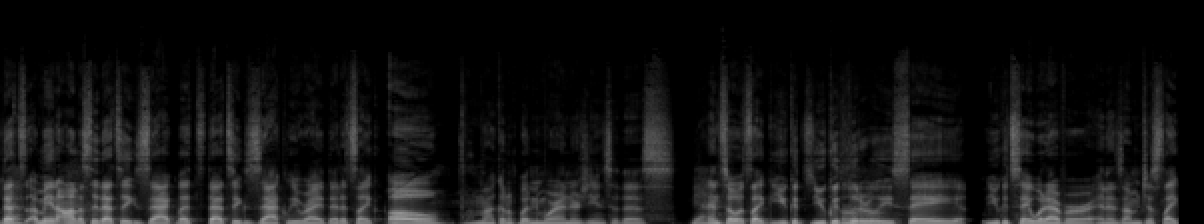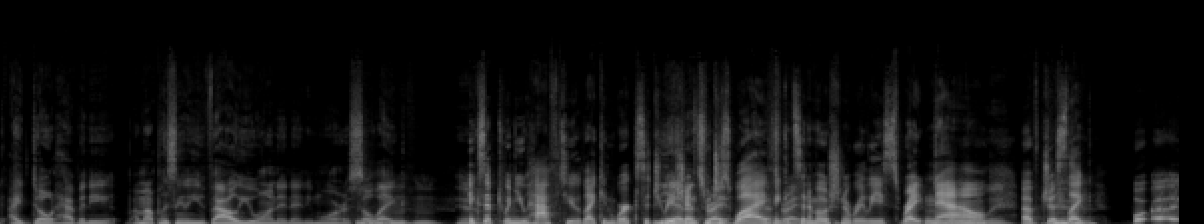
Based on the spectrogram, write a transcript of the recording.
That's I mean honestly that's exact that's that's exactly right. That it's like, "Oh, I'm not going to put any more energy into this." Yeah. And so it's like you could you could Uh-huh. literally say you could say whatever, and as I'm just like I don't have any, I'm not placing any value on it anymore. So like, Mhm. Yeah. Except when you have to, like in work situations, that's which is right. why I That's think it's an emotional release right now Totally. of just like, or, uh,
